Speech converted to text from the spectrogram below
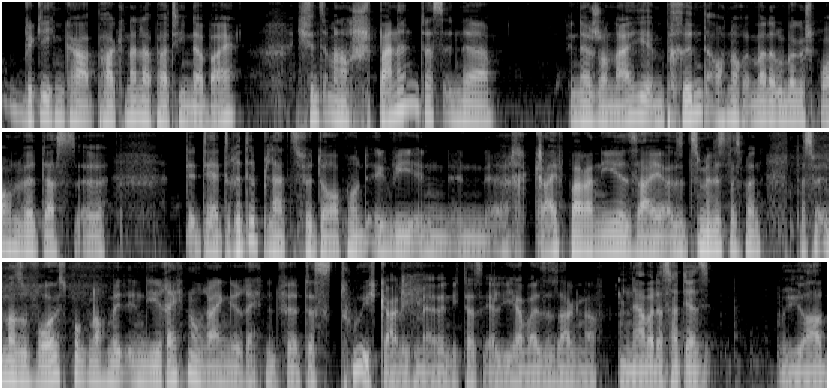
wirklich ein paar Knallerpartien dabei. Ich finde es immer noch spannend, dass in der, in der Journalie, im Print auch noch immer darüber gesprochen wird, dass äh, der dritte Platz für Dortmund irgendwie in, in greifbarer Nähe sei. Also zumindest, dass man, dass immer so Wolfsburg noch mit in die Rechnung reingerechnet wird. Das tue ich gar nicht mehr, wenn ich das ehrlicherweise sagen darf. Na, aber das hat ja, ja,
